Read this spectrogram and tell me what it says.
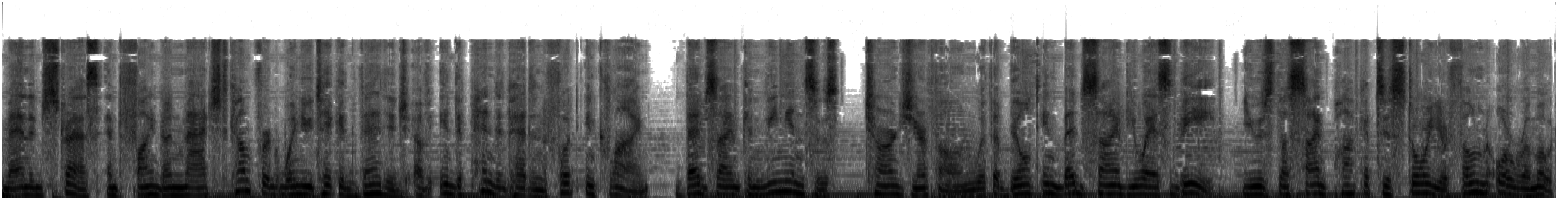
manage stress and find unmatched comfort when you take advantage of independent head and foot incline, bedside conveniences, charge your phone with a built-in bedside USB, Use the side pocket to store your phone or remote,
